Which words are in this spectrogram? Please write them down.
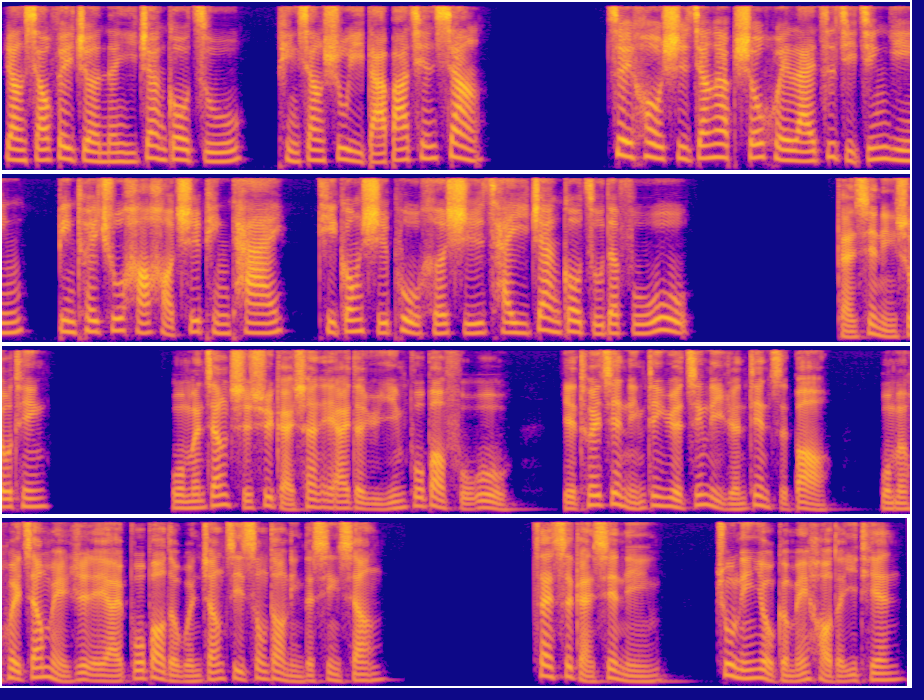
让消费者能一站购足，品项数已达八千项。最后是将 App 收回来自己经营，并推出好好吃平台，提供食谱和食材一站购足的服务。感谢您收听，我们将持续改善 AI 的语音播报服务，也推荐您订阅经理人电子报。我们会将每日 AI 播报的文章寄送到您的信箱。再次感谢您，祝您有个美好的一天。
